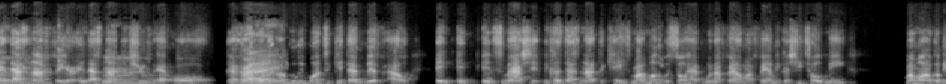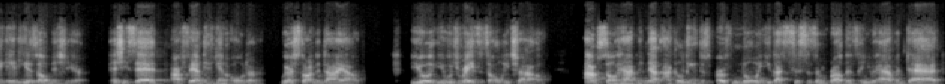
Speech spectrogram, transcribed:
and that's mm-hmm. not fair and that's not mm-hmm. the truth mm-hmm. at all right. I, really, I really want to get that myth out and, and, and smash it because that's not the case my mother was so happy when i found my family because she told me my mom's going to be 80 years old this year and she said our family's getting older we're starting to die out you you was raised as an only child i'm so happy now that i can leave this earth knowing you got sisters and brothers and you have a dad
